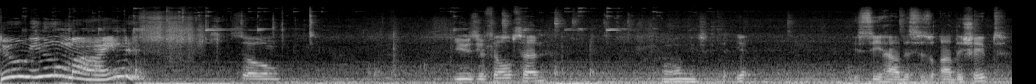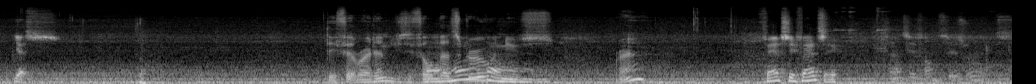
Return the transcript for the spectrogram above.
Do you mind? So, use your Phillips head. Oh, let me just, yep. You see how this is oddly shaped? Yes. They fit right in. Use your Phillips head screw and Uh-huh. use right. Fancy, fancy. Fancy, fancy is right.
